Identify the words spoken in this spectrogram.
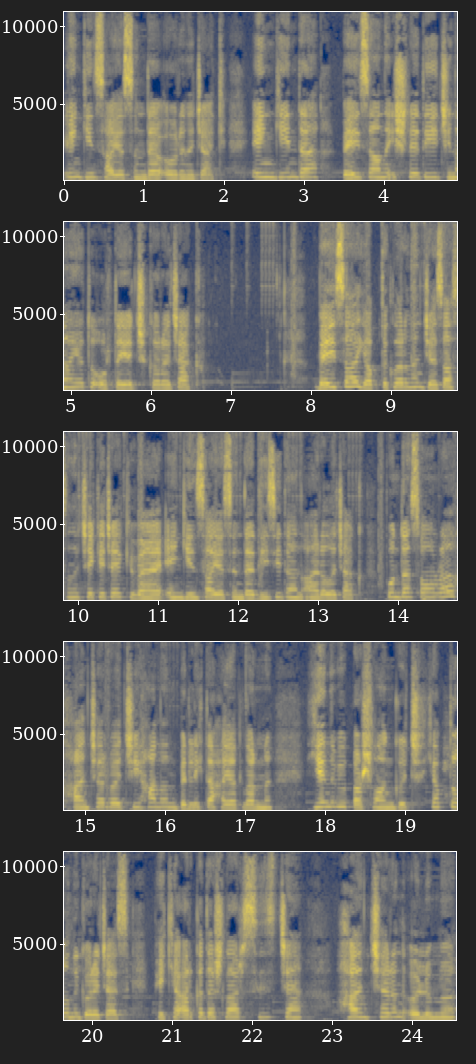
Engin sayesinde öğrenecek. Engin de Beyza'nın işlediği cinayeti ortaya çıkaracak. Beyza yaptıklarının cezasını çekecek ve Engin sayesinde diziden ayrılacak. Bundan sonra Hançer ve Cihan'ın birlikte hayatlarını yeni bir başlangıç yaptığını göreceğiz. Peki arkadaşlar sizce Hançer'in ölümü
